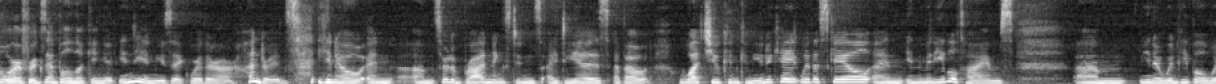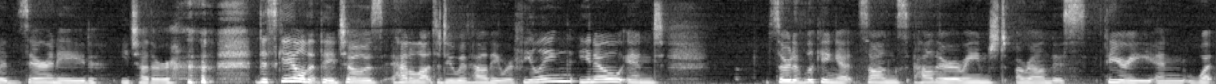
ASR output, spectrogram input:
or for example looking at indian music where there are hundreds you know and um, sort of broadening students ideas about what you can communicate with a scale. And in the medieval times um, you know when people would serenade each other the scale that they chose had a lot to do with how they were feeling you know and sort of looking at songs how they're arranged around this theory and what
